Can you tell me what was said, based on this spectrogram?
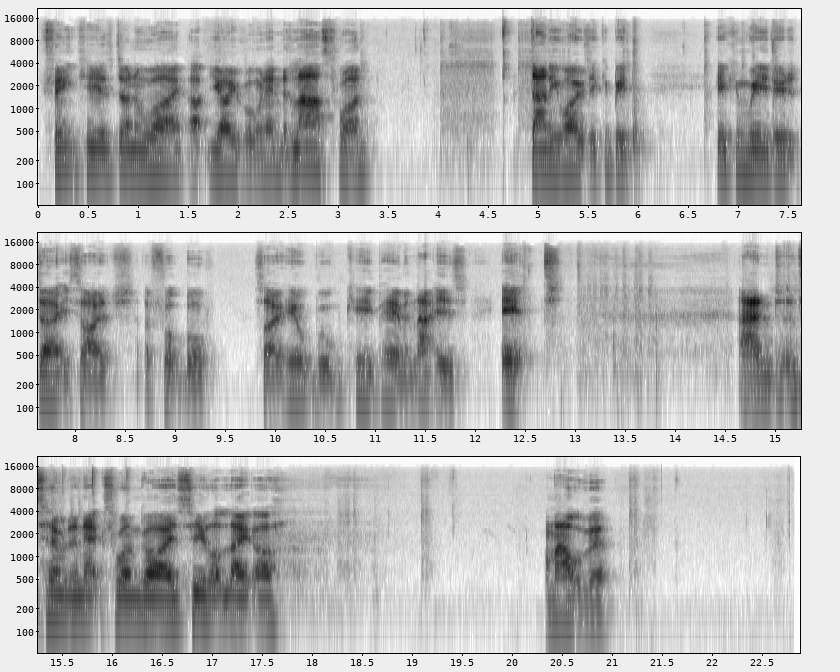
Think he has done alright at Yeovil. And then the last one, Danny Rose, he can be he can really do the dirty side of football. So he'll we'll keep him and that is it. And until the next one guys, see you a lot later. I'm out of here.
